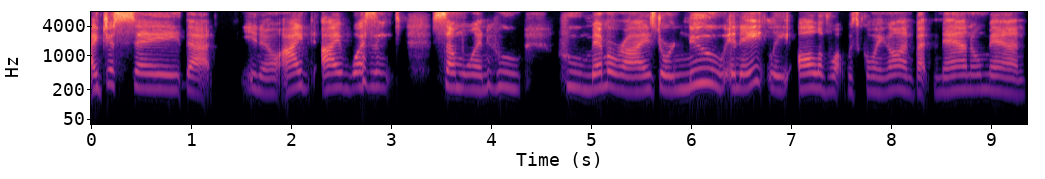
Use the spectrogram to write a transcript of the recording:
i just say that you know i i wasn't someone who who memorized or knew innately all of what was going on but man oh man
